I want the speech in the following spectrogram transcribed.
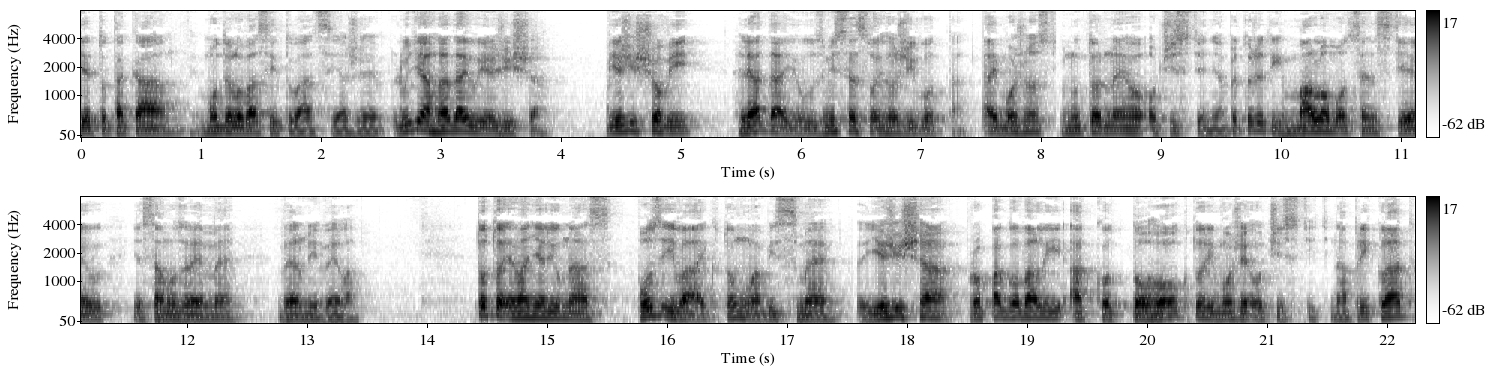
Je to taká modelová situácia, že ľudia hľadajú Ježiša. Ježišovi hľadajú zmysel svojho života, aj možnosť vnútorného očistenia, pretože tých malomocenstiev je samozrejme veľmi veľa. Toto evanelium nás pozýva aj k tomu, aby sme Ježiša propagovali ako toho, ktorý môže očistiť. Napríklad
